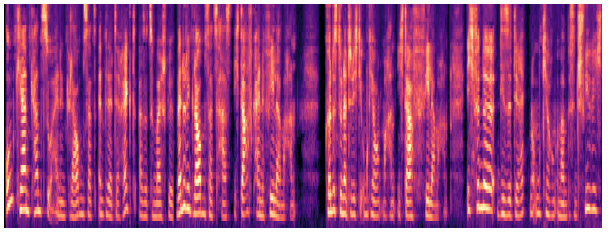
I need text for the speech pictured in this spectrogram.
Umkehren kannst du einen Glaubenssatz entweder direkt, also zum Beispiel, wenn du den Glaubenssatz hast, ich darf keine Fehler machen, könntest du natürlich die Umkehrung machen, ich darf Fehler machen. Ich finde diese direkten Umkehrungen immer ein bisschen schwierig.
